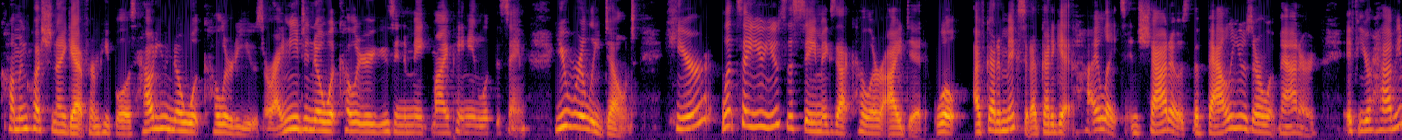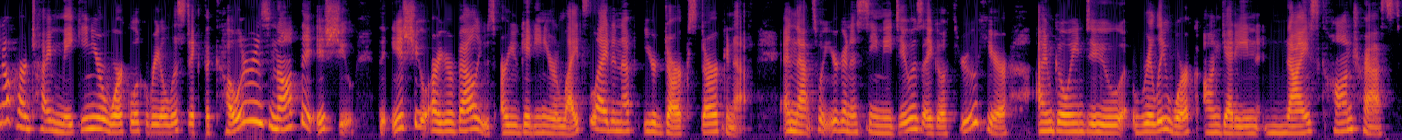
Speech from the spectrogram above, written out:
Common question I get from people is how do you know what color to use? Or I need to know what color you're using to make my painting look the same. You really don't. Here, let's say you use the same exact color I did. Well, I've got to mix it. I've got to get highlights and shadows. The values are what matter. If you're having a hard time making your work look realistic, the color is not the issue. The issue are your values. Are you getting your lights light enough, your darks dark enough? And that's what you're going to see me do as I go through here. I'm going to really work on getting nice contrast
